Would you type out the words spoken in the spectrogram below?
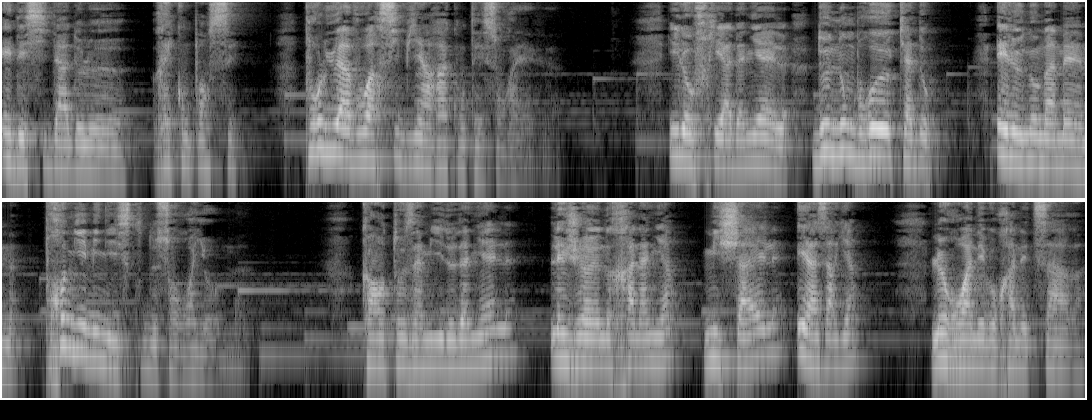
et décida de le récompenser pour lui avoir si bien raconté son rêve. Il offrit à Daniel de nombreux cadeaux et le nomma même premier ministre de son royaume. Quant aux amis de Daniel, les jeunes Hanania, Michaël et Azaria, le roi Nebuchadnezzar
